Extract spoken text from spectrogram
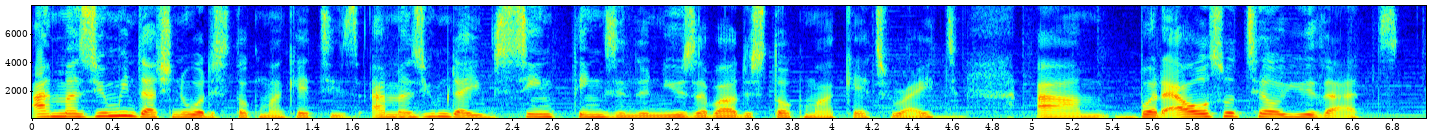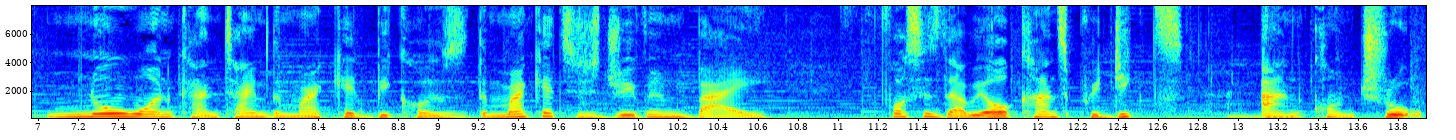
I'm assuming that you know what the stock market is. I'm assuming that you've seen things in the news about the stock market, right? Hmm. Um, but I also tell you that no one can time the market because the market is driven by forces that we all can't predict hmm. and control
